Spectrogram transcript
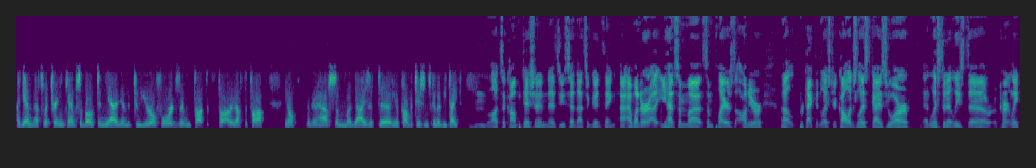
again, that's what training camp's about. And yeah, in the two Euro forwards that we talked at right off the top, you know, we're going to have some uh, guys that, uh, you know, competition's going to be tight. Mm-hmm. Lots of competition. And as you said, that's a good thing. I, I wonder, uh, you have some, uh, some players on your, uh, protected list, your college list, guys who are listed at least, uh, currently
